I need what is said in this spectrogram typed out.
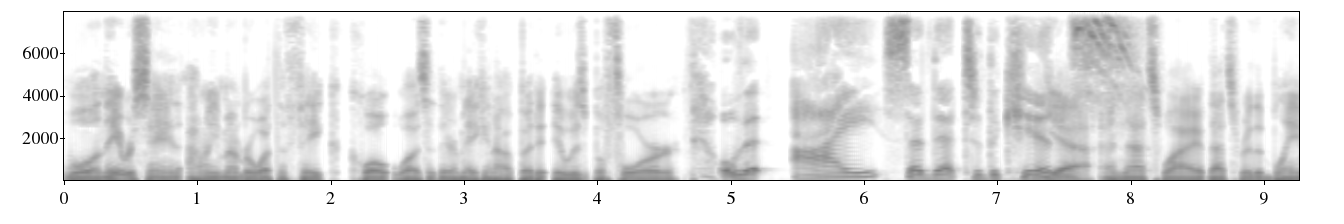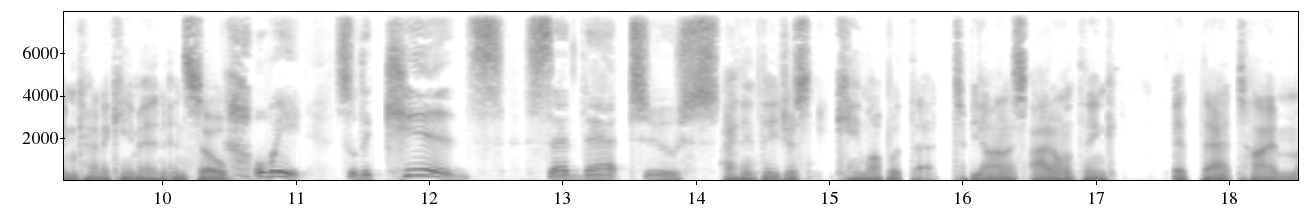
Well, and they were saying I don't even remember what the fake quote was that they were making up, but it, it was before. oh, that I said that to the kids. Yeah, and that's why that's where the blame kind of came in. And so oh wait, so the kids said that to I think they just came up with that. To be honest, I don't think at that time.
